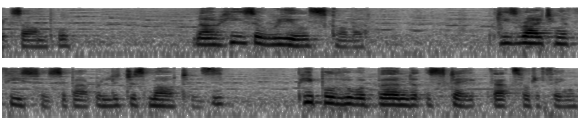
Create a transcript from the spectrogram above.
Example. Now, he's a real scholar. He's writing a thesis about religious martyrs, people who were burned at the stake, that sort of thing.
